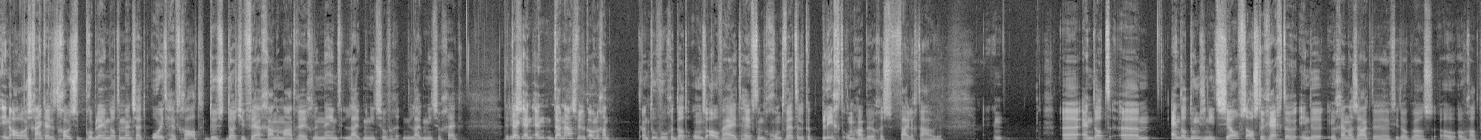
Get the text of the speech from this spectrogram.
in alle waarschijnlijkheid het grootste probleem dat de mensheid ooit heeft gehad. Dus dat je vergaande maatregelen neemt, lijkt me niet zo, lijkt me niet zo gek. er Kijk, is- en, en daarnaast wil ik ook nog aan, aan toevoegen dat onze overheid heeft een grondwettelijke plicht om haar burgers veilig te houden. En, en, dat, ehm, en dat doen ze niet. Zelfs als de rechter in de Urgenda-zaak, daar heeft u het ook wel eens over gehad.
